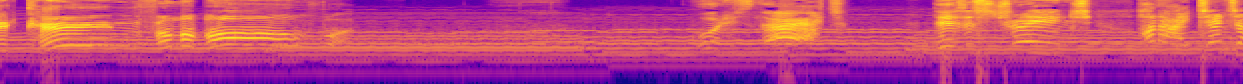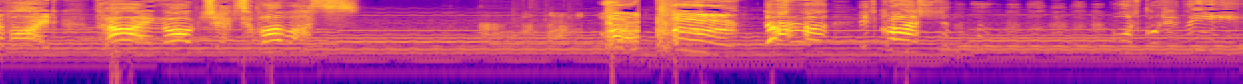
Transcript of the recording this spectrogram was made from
It came from above. What is that? There's a strange, unidentified flying object above us. ah, it crashed. What could it be?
